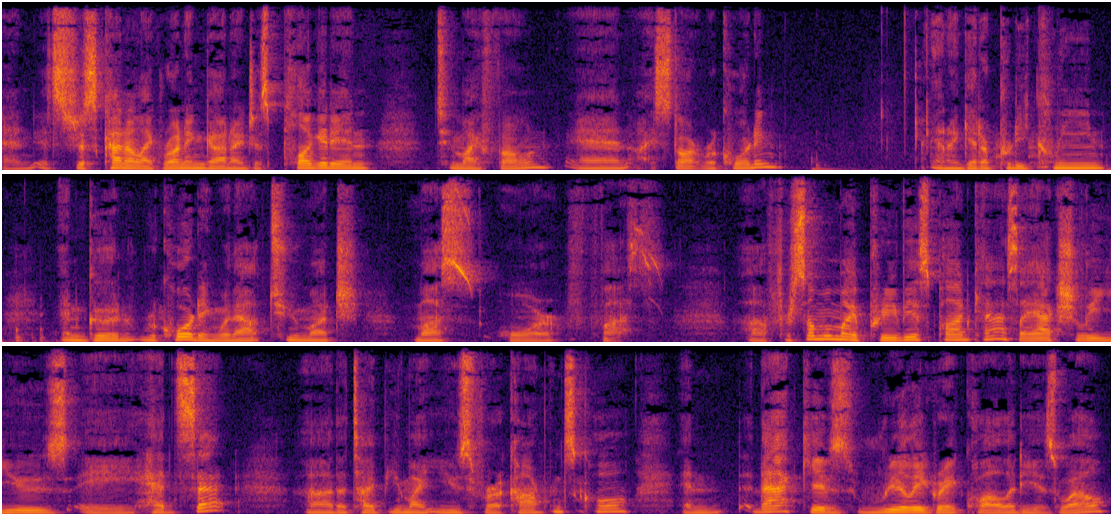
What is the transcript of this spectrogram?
and it's just kind of like running gun. I just plug it in to my phone and I start recording, and I get a pretty clean and good recording without too much muss or fuss. Uh, for some of my previous podcasts, I actually use a headset uh, the type you might use for a conference call. And that gives really great quality as well.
